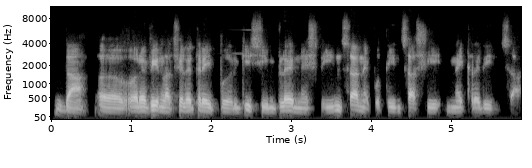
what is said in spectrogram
Da, uh, revin la cele trei pârghii simple, neștiința, neputința și necredința.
